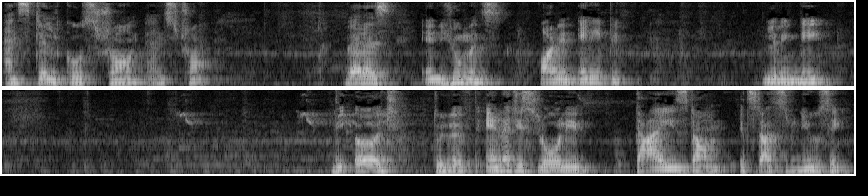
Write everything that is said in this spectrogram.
and still go strong and strong. Whereas in humans or in any pe- living being, the urge to live, the energy slowly dies down, it starts reducing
